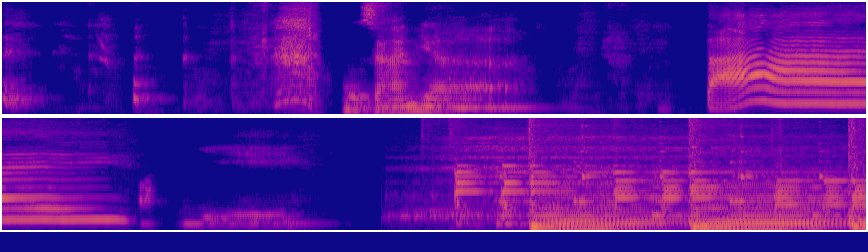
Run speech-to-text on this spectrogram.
Lasagna. Bye. Bye.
